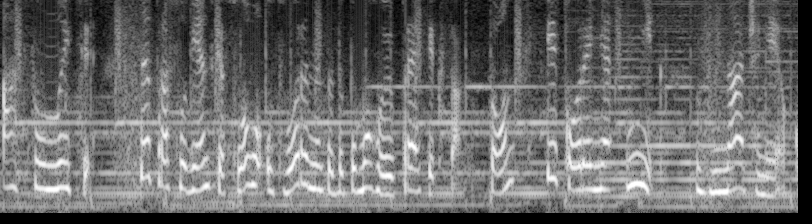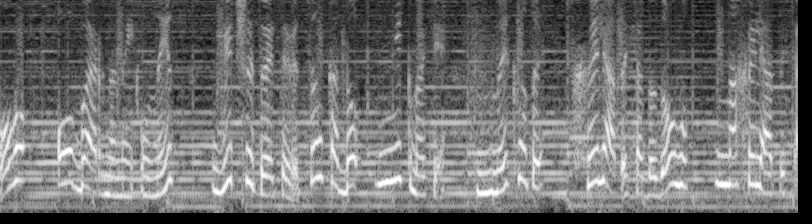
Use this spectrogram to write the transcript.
а суниці. Це праслов'янське слово утворене за допомогою префікса сон і кореня нік, значення якого обернений униз, відчитується відсилка до нікноті, никнути, схилятися додолу, нахилятися.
